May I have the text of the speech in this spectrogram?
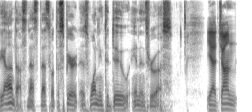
beyond us, and that's that's what the Spirit is wanting to do in and through us. Yeah, John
